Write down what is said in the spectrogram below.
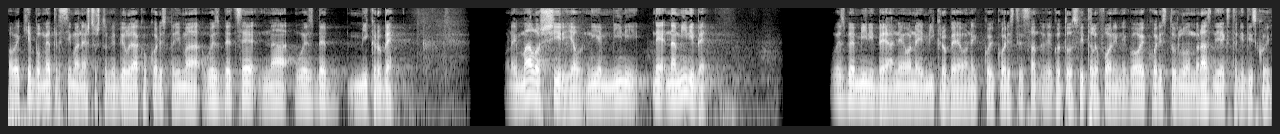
Ovaj cable meters ima nešto što mi je bilo jako korisno. Ima USB-C na USB micro B. Onaj malo širi, jel? Nije mini, ne, na mini B. USB mini B, a ne onaj micro B, onaj koji koriste sva, gotovo svi telefoni, nego ovaj koriste uglavnom razni eksterni diskovi.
